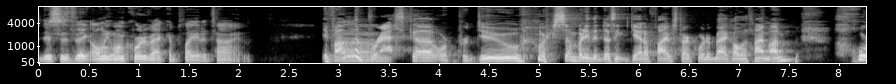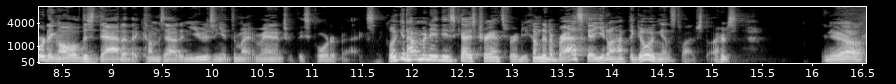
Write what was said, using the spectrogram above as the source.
this is the thing. Only one quarterback can play at a time. If I'm um, Nebraska or Purdue or somebody that doesn't get a five star quarterback all the time, I'm hoarding all of this data that comes out and using it to my advantage with these quarterbacks. Like, look at how many of these guys transferred. You come to Nebraska, you don't have to go against five stars. Yeah,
